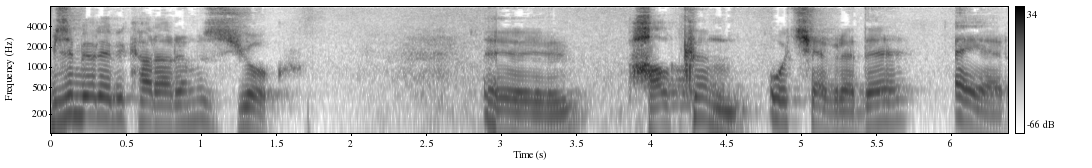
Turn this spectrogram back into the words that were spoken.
bizim böyle bir kararımız yok. Ee, halkın o çevrede eğer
